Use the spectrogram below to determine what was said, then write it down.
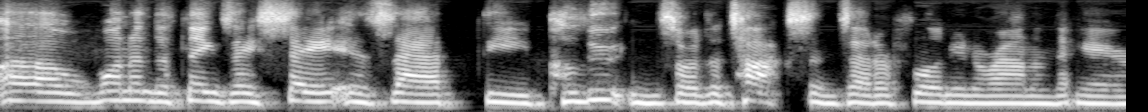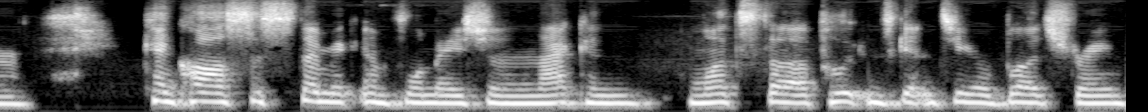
uh, one of the things they say is that the pollutants or the toxins that are floating around in the air can cause systemic inflammation and that can once the pollutants get into your bloodstream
